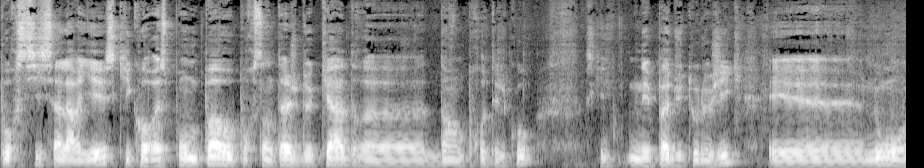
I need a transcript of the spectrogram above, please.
pour six salariés, ce qui ne correspond pas au pourcentage de cadres euh, dans Protelco, ce qui n'est pas du tout logique. Et euh, nous,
